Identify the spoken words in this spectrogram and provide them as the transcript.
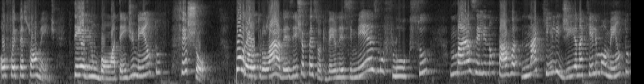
ou foi pessoalmente. Teve um bom atendimento, fechou. Por outro lado, existe a pessoa que veio nesse mesmo fluxo, mas ele não estava naquele dia, naquele momento,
